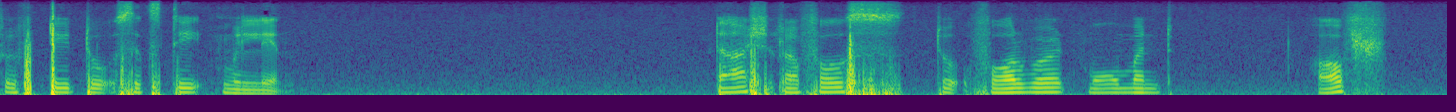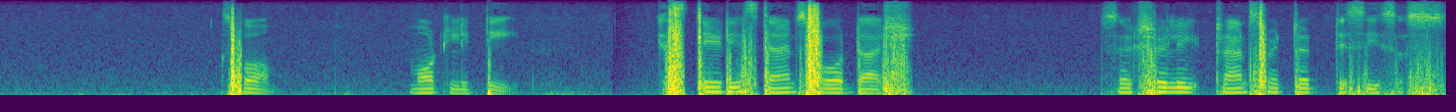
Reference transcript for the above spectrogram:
50 to 60 million. Dash refers to forward movement of sperm motility. STD stands for dash sexually transmitted diseases.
